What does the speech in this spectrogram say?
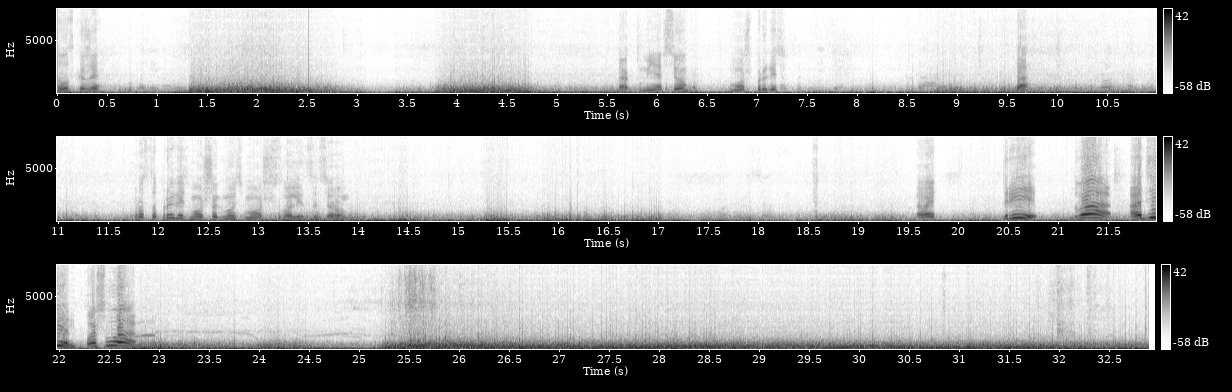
зовут, скажи? Полина. Так, у меня все. Можешь прыгать. Так, Да. Просто Просто прыгать можешь, шагнуть, можешь свалиться, все равно. Давай. Три, два, один, пошла!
